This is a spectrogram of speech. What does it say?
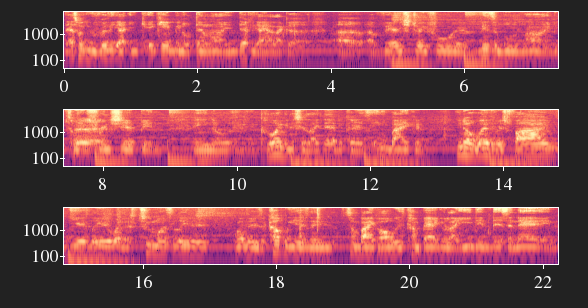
that's when you really got. It can't be no thin line. You definitely gotta have like a a, a very straightforward, visible line between friendship and and you know and employment and shit like that. Because anybody could, you know, whether it's five years later, whether it's two months later, whether it's a couple years later, somebody can always come back and be like, he did this and that, and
